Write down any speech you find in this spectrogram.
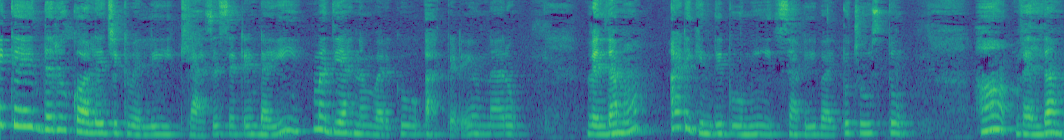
ఇక ఇద్దరు కాలేజీకి వెళ్ళి క్లాసెస్ అటెండ్ అయ్యి మధ్యాహ్నం వరకు అక్కడే ఉన్నారు. వెళ్దామా? అడిగింది భూమి సవి వైపు చూస్తూ. హా వెళ్దాం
